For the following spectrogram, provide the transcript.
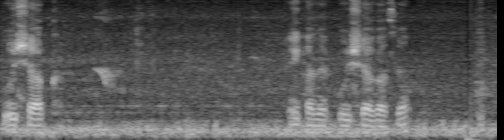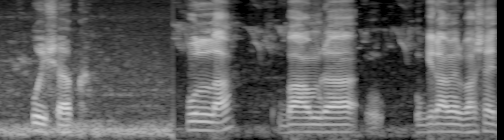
পুঁই শাক। এখানে পুঁই শাক আছে। পুঁই শাক পুল্লা বা আমরা গ্রামের ভাষায়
